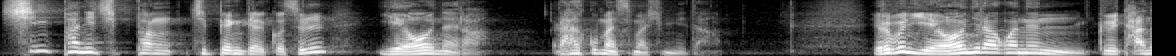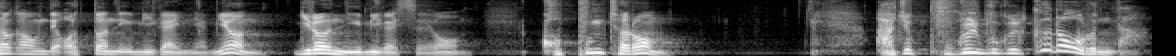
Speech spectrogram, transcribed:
심판이 집행, 집행될 것을 예언해라 라고 말씀하십니다. 여러분 예언이라고 하는 그 단어 가운데 어떤 의미가 있냐면 이런 의미가 있어요. 거품처럼 아주 부글부글 끓어오른다.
